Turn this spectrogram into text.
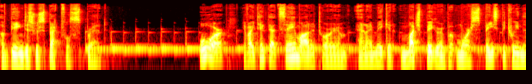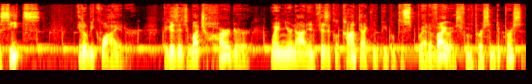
of being disrespectful spread. Or if I take that same auditorium and I make it much bigger and put more space between the seats, it'll be quieter because it's much harder when you're not in physical contact with people to spread a virus from person to person.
